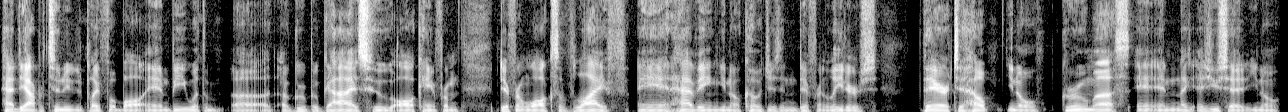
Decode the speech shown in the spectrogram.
had the opportunity to play football and be with a, a, group of guys who all came from different walks of life, and having you know coaches and different leaders there to help you know groom us and, and as you said, you know,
